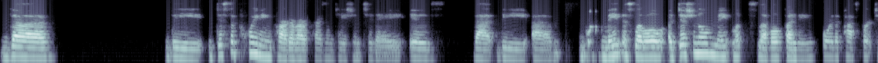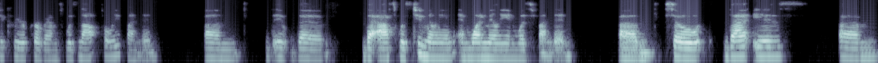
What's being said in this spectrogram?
the the disappointing part of our presentation today is that the um, maintenance level, additional maintenance level funding for the Passport to Career programs was not fully funded. Um, the, the the ask was 2 million and 1 million was funded. Um, so that is, um,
